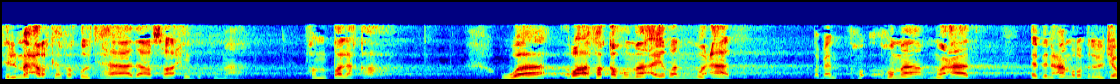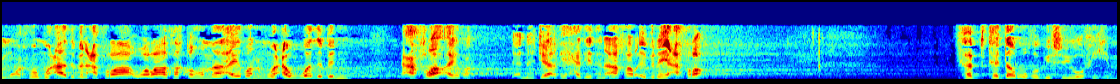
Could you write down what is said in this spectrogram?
في المعركة فقلت هذا صاحبكما فانطلقا. ورافقهما أيضا معاذ. طبعا هما معاذ بن عمرو بن الجموح ومعاذ بن عفراء ورافقهما أيضا معوذ بن عفراء أيضا لأنه جاء في حديث آخر ابني عفراء. فابتدروه بسيوفهم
